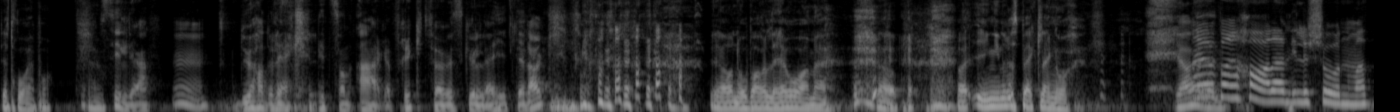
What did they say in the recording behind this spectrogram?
det tror jeg på. Silje, du hadde jo egentlig litt sånn ærefrykt før vi skulle hit i dag. Ja, nå bare ler hun av meg. Ja. Jeg har ingen respekt lenger. Ja, Nei, jeg bare har den illusjonen om at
